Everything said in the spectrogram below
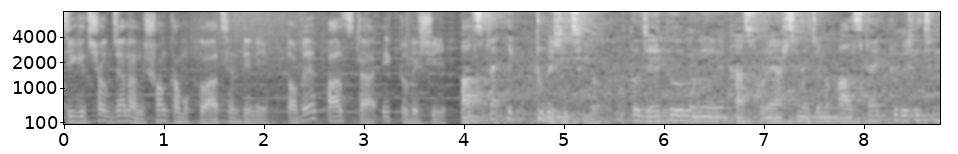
চিকিৎসক জানান, শঙ্কামুক্ত আছেন তিনি। তবে পালসটা একটু বেশি। পালসটা একটু বেশি ছিল। তো যেহেতু উনি কাজ করে আসছেন এর জন্য পালসটা একটু বেশি ছিল।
